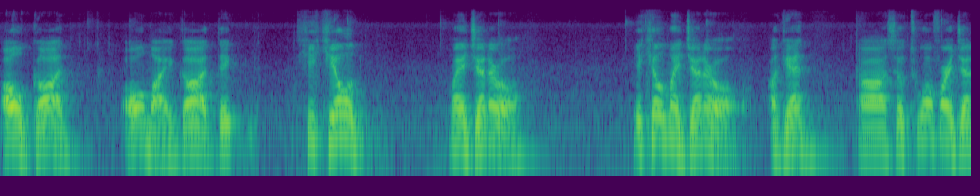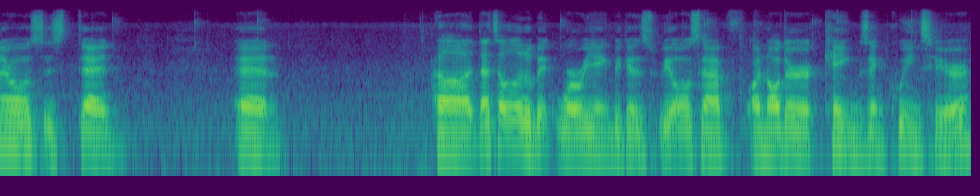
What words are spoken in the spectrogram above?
Oh god. Oh my god. They he killed my general. He killed my general again. Uh, so two of our generals is dead. And uh, that's a little bit worrying because we also have another kings and queens here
